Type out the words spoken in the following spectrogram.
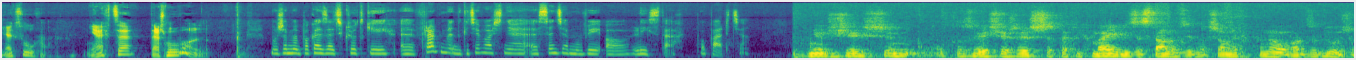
niech słucha. Nie chce, też mu wolno. Możemy pokazać krótki e, fragment, gdzie właśnie e, sędzia mówi o listach poparcia. W dniu dzisiejszym okazuje się, że jeszcze takich maili ze Stanów Zjednoczonych wpłynęło bardzo dużo,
